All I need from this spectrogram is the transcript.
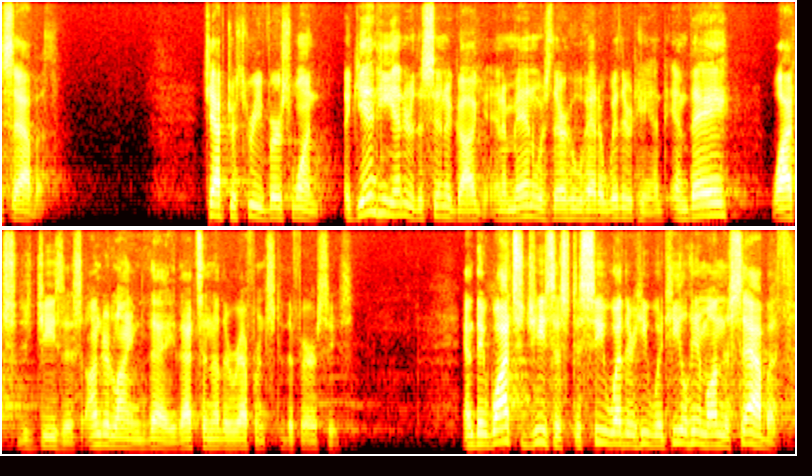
Sabbath. Chapter 3, verse 1 Again he entered the synagogue, and a man was there who had a withered hand, and they watched Jesus, underlined they. That's another reference to the Pharisees. And they watched Jesus to see whether he would heal him on the Sabbath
